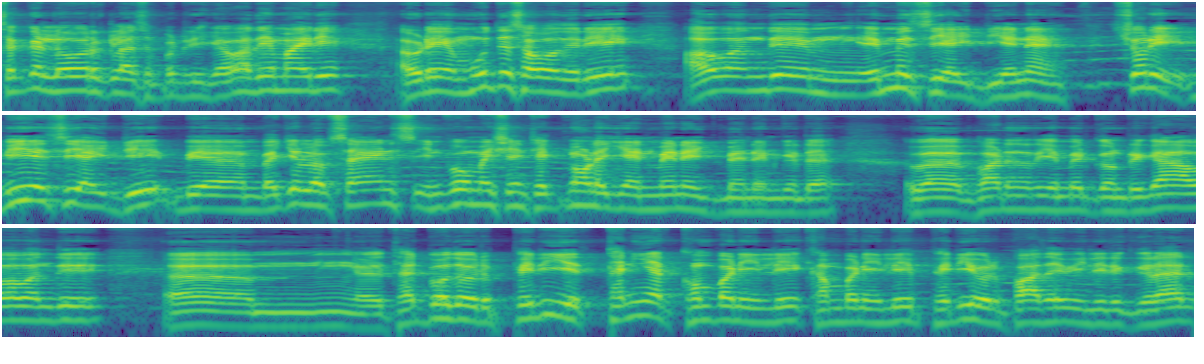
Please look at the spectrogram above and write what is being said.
செகண்ட் லோவர் கிளாஸ் பட்டிருக்காவ அதே மாதிரி அவருடைய மூத்த சகோதரி அவள் வந்து எம்எஸ்சி ஐடி என்ன? Sorry BSc IT bachelor of science information technology and management என்கிற பாடநெறியை மேற்கொண்டிருக்கா. அவள் வந்து தற்போது ஒரு பெரிய தனியார் கம்பெனியிலே கம்பெனியிலே பெரிய ஒரு பதவியில் இருக்கிறார்.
